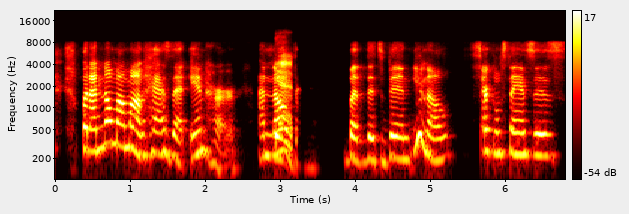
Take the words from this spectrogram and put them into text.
but I know my mom has that in her. I know yeah. that. But it's been, you know, circumstances,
